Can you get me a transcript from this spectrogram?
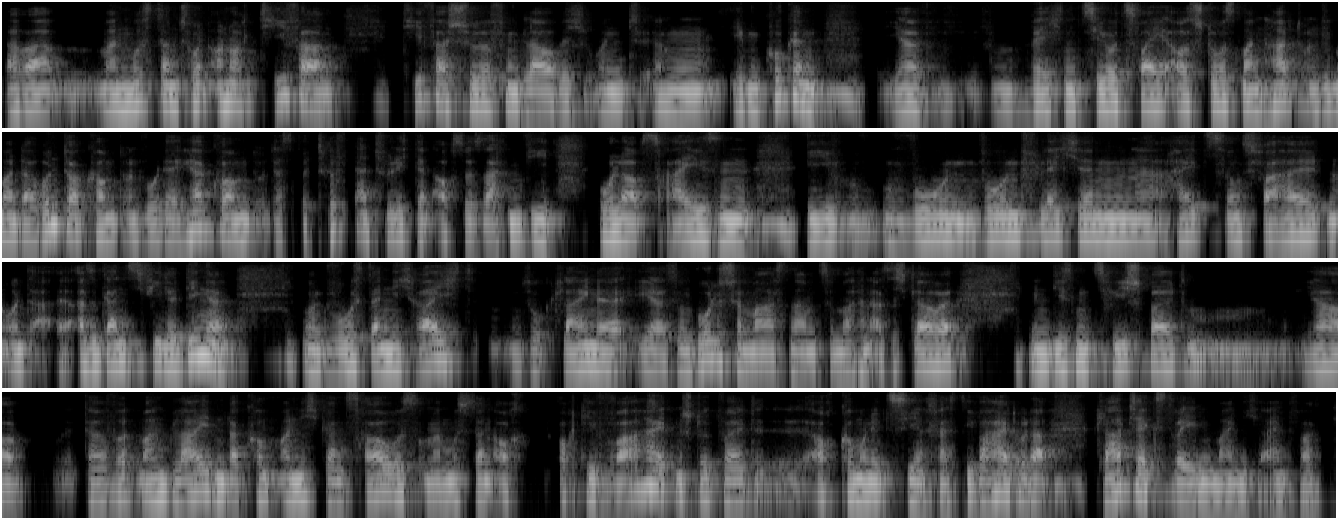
Aber man muss dann schon auch noch tiefer, tiefer schürfen, glaube ich, und ähm, eben gucken, ja, welchen CO2-Ausstoß man hat und wie man da runterkommt und wo der herkommt. Und das betrifft natürlich dann auch so Sachen wie Urlaubsreisen, wie Wohn Wohnflächen, Heizungsverhalten und also ganz viele Dinge. Und wo es dann nicht reicht, so kleine, eher symbolische Maßnahmen zu machen. Also ich glaube, in diesem Zwiespalt, ja, da wird man bleiben, da kommt man nicht ganz raus und man muss dann auch auch die Wahrheit ein Stück weit äh, auch kommunizieren. Das heißt, die Wahrheit oder Klartext reden, meine ich einfach.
